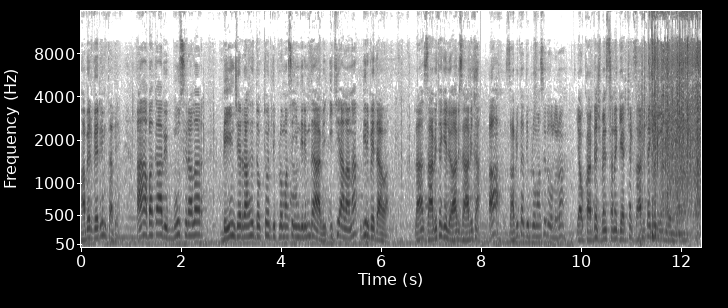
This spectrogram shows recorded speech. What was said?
Haber veririm tabii. Ha bak abi bu sıralar beyin cerrahı doktor diploması indirimde abi. İki alana bir bedava. La zabita geliyor abi zabita. Aa zabita diploması da olur ha. Ya kardeş ben sana gerçek zabita geliyor diyorum ya.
